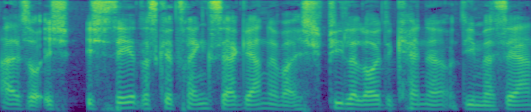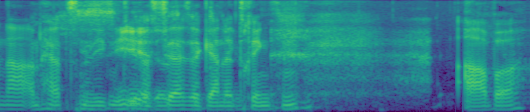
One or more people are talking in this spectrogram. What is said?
Also ich, ich sehe das Getränk sehr gerne, weil ich viele Leute kenne, die mir sehr nah am Herzen liegen, die das, das sehr, sehr gerne trinken. Aber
